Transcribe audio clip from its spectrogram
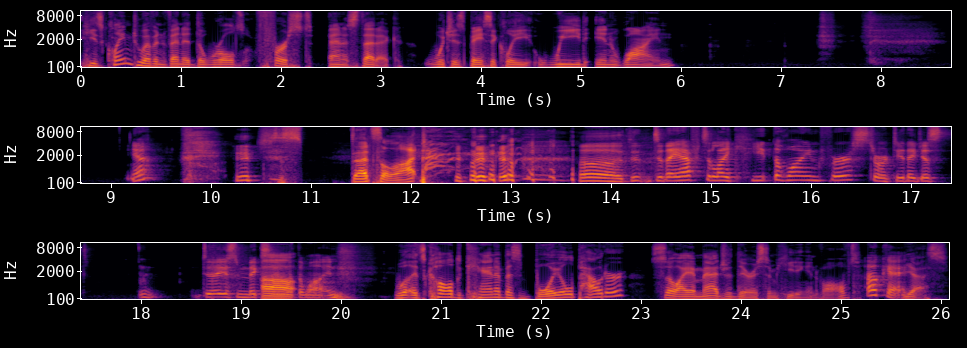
he's claimed to have invented the world's first anesthetic, which is basically weed in wine. Yeah. Just, that's a lot. uh, do, do they have to like heat the wine first, or do they just do they just mix it Uh, with the wine? well, it's called cannabis boil powder, so I imagine there is some heating involved. Okay, Yes.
